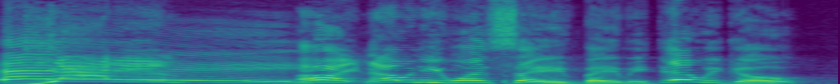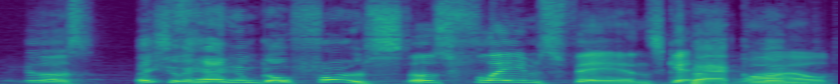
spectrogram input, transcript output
Got him! All right, now we need one save, baby. There we go. Look at those. They should have had him go first. Those Flames fans getting Backlund. wild.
